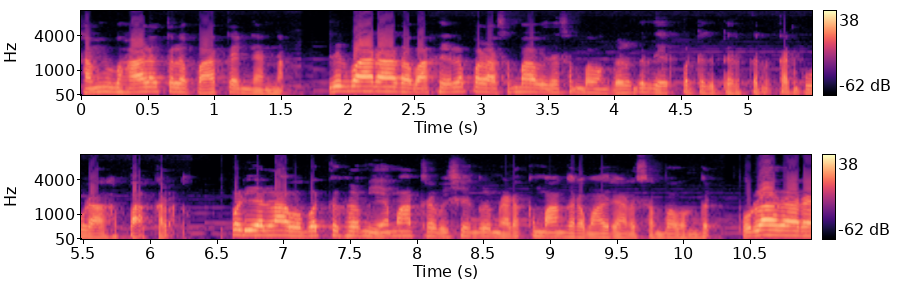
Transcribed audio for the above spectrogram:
சமீப காலத்தில் பார்த்தீங்கன்னா எதிர்பாராத வகையில் பல அசம்பாவித சம்பவங்கள்ங்கிறது ஏற்பட்டுக்கிட்டு இருக்கிறது கண்கூடாக பார்க்கலாம். இப்படியெல்லாம் விபத்துகளும் ஏமாற்ற விஷயங்களும் நடக்குமாங்கிற மாதிரியான சம்பவங்கள். பொருளாதார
